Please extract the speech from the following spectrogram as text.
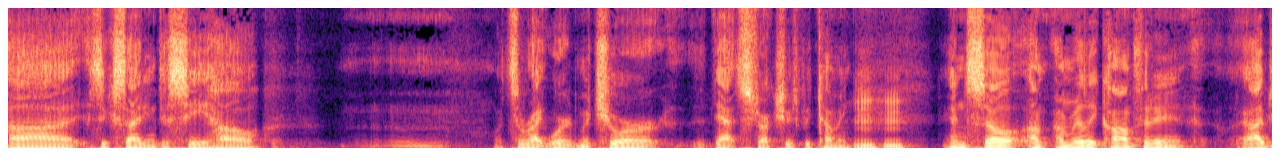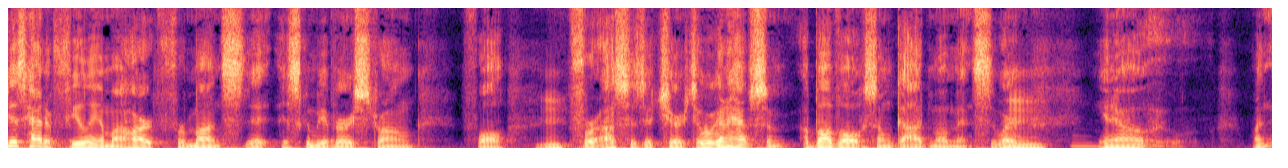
Uh, it's exciting to see how, what's the right word, mature that structure is becoming. Mm-hmm. And so I'm, I'm really confident. I've just had a feeling in my heart for months that this is going to be a very strong fall mm. for us as a church. So we're going to have some, above all, some God moments where, mm. you know, when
